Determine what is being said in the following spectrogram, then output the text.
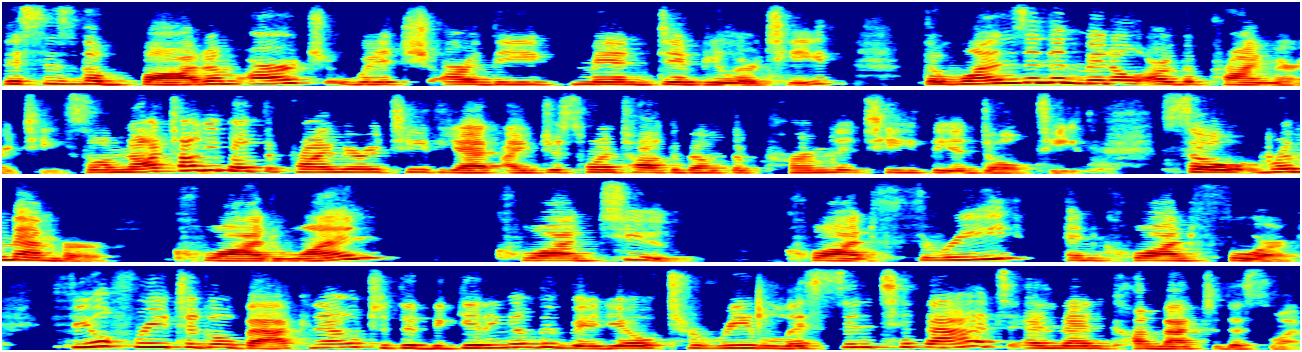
This is the bottom arch, which are the mandibular teeth. The ones in the middle are the primary teeth. So I'm not talking about the primary teeth yet. I just want to talk about the permanent teeth, the adult teeth. So remember, quad one, quad two, quad three, and quad four feel free to go back now to the beginning of the video to re-listen to that and then come back to this one.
